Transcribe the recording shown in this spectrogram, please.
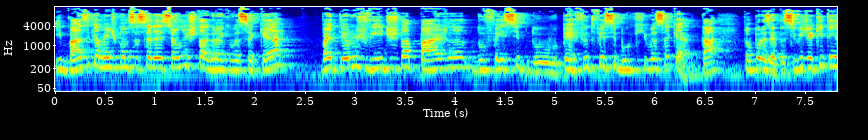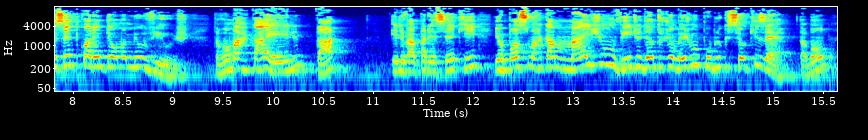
E basicamente, quando você seleciona o Instagram que você quer, vai ter os vídeos da página do, face, do perfil do Facebook que você quer, tá? Então, por exemplo, esse vídeo aqui tem 141 mil views. Então, vou marcar ele, tá? Ele vai aparecer aqui e eu posso marcar mais de um vídeo dentro de um mesmo público se eu quiser, tá bom?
